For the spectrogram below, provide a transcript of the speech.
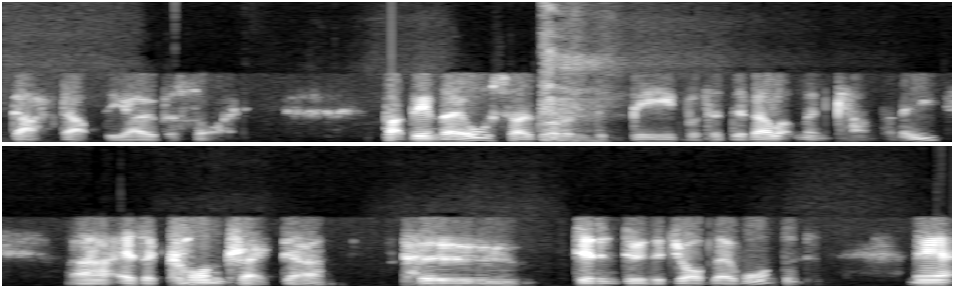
stuffed up the oversight. But then they also got into bed with a development company uh, as a contractor who didn't do the job they wanted. Now,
